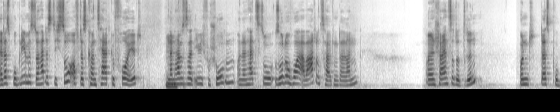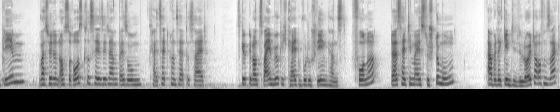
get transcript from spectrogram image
na, das Problem ist, du hattest dich so auf das Konzert gefreut und dann mhm. haben sie es halt ewig verschoben und dann hattest du so eine hohe Erwartungshaltung daran, und dann scheinst du dort drin. Und das Problem, was wir dann auch so rauskristallisiert haben bei so einem KZ-Konzert, ist halt, es gibt genau zwei Möglichkeiten, wo du stehen kannst. Vorne, da ist halt die meiste Stimmung, aber da gehen dir die Leute auf den Sack,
